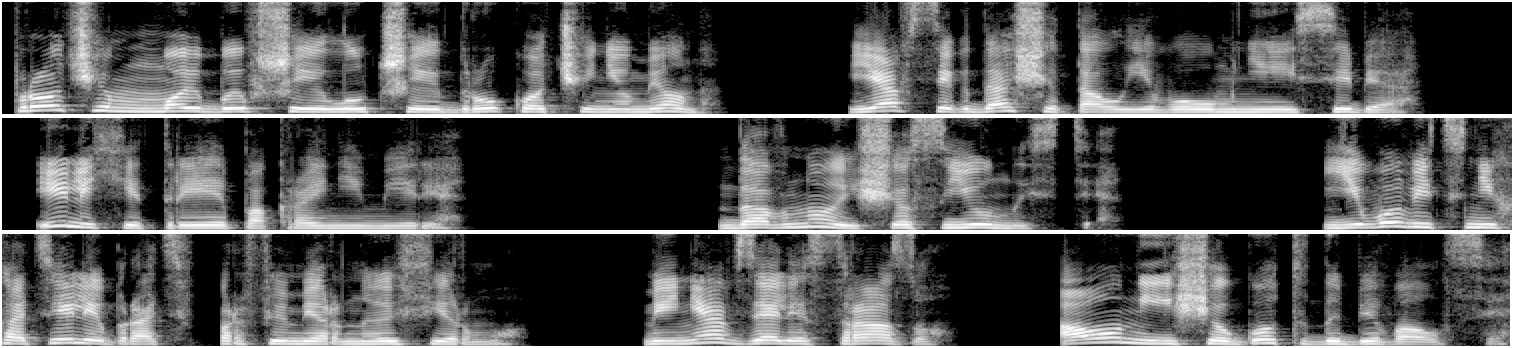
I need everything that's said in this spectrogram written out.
Впрочем, мой бывший лучший друг очень умен. Я всегда считал его умнее себя. Или хитрее, по крайней мере. Давно, еще с юности. Его ведь не хотели брать в парфюмерную фирму. Меня взяли сразу, а он еще год добивался.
